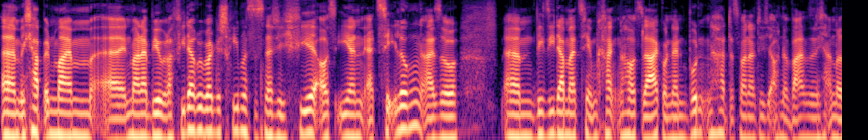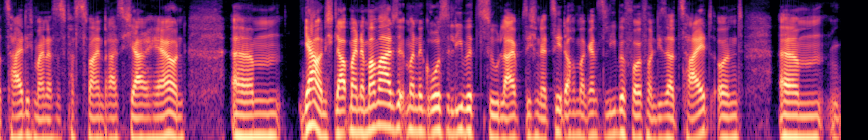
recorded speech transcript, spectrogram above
Ähm, ich habe in meinem äh, in meiner Biografie darüber geschrieben. Es ist natürlich viel aus ihren Erzählungen. Also ähm, wie sie damals hier im Krankenhaus lag und dann bunden hat. Das war natürlich auch eine wahnsinnig andere Zeit. Ich meine, das ist fast 32 Jahre her und ähm, ja, und ich glaube, meine Mama hatte immer eine große Liebe zu Leipzig und erzählt auch immer ganz liebevoll von dieser Zeit. Und ähm,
